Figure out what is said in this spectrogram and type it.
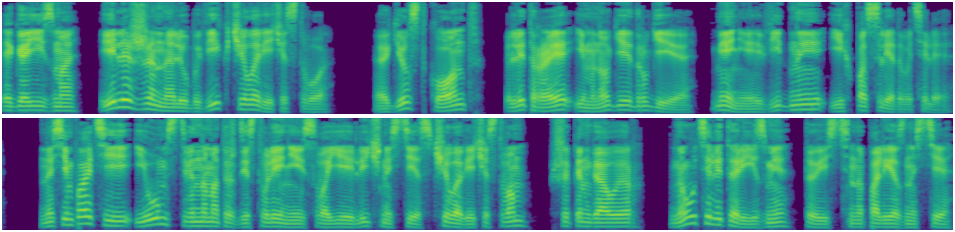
эгоизма или же на любви к человечеству. Агюст Конт, Литре и многие другие, менее видные их последователи. На симпатии и умственном отождествлении своей личности с человечеством, Шопенгауэр, на утилитаризме, то есть на полезности,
